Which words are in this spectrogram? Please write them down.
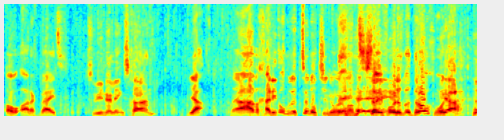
Oh, Arkbijt. zullen we hier naar links gaan? Ja. Ja, we gaan niet onder het tunneltje door, Nee. want stel je voor dat het droog wordt. Ja.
